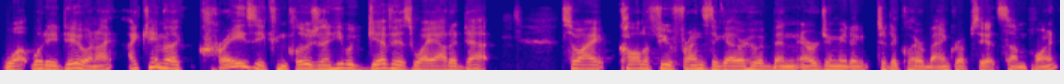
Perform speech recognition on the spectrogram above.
what would he do? And I, I came to a crazy conclusion that he would give his way out of debt. So I called a few friends together who had been urging me to, to declare bankruptcy at some point.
